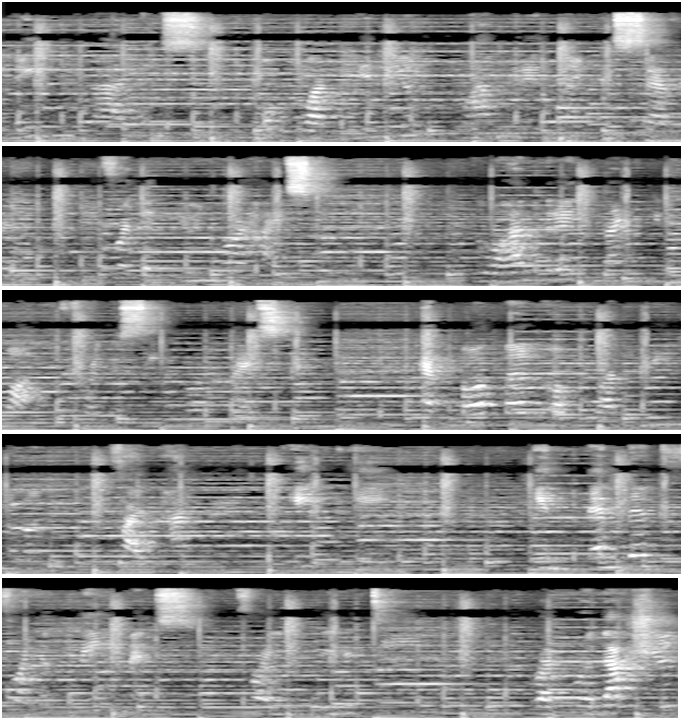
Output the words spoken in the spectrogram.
remaining balance of 1,297 for the junior high school, 291 for the high school, a total of 1,588 intended for the payments for utility, reproduction,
